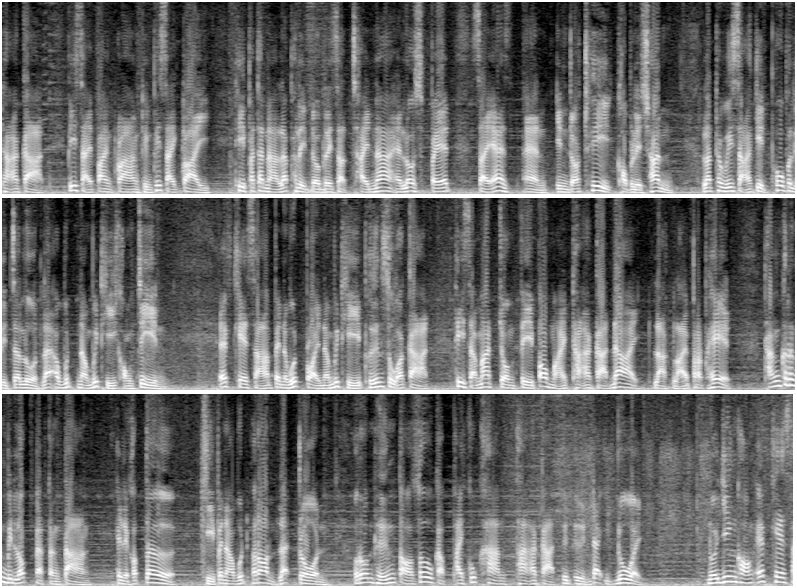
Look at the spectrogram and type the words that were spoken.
ทางอากาศ พิสัยปานกลางถึงพิสัยไกล ที่พัฒนาและผลิตโดยบริษัท China Aerospace Science and Industry Corporation รัฐวิสาหกิจผู้ผลิตจรวดและอาวุธนำวิถีของจีน FK3 เป็นอาวุธปล่อยนำวิถีพื้นสู่อากาศ ที่สามารถโจมตีเป้าหมายทางอากาศได้หลากหลายประเภท ทั้งเครื่องบินลบแบบต่างๆ เฮลิคอปเตอร์ ขีปนาวุธร่อนและโดรน รวมถึงต่อสู้กับภัยคุกคามทางอากาศอื่น ๆ ได้อีกด้วย หน่วยยิงของ FK3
